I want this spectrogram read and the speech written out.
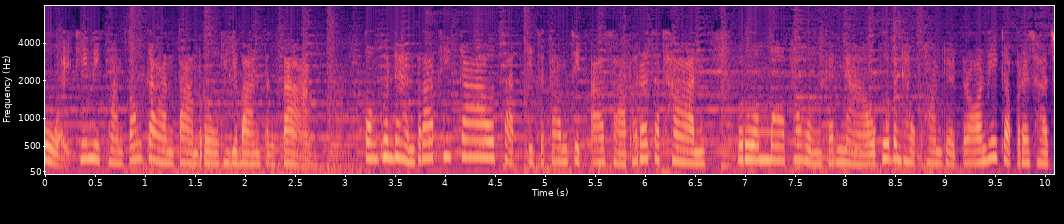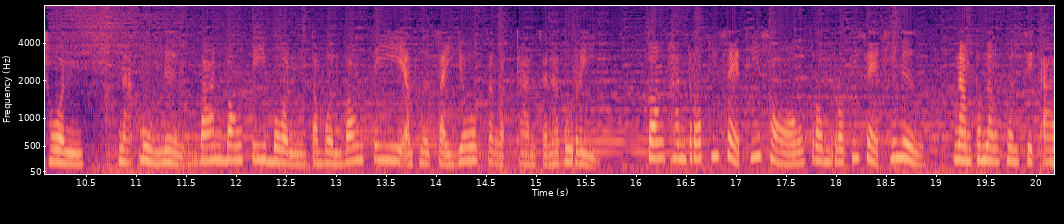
ป่วยที่มีความต้องการตามโรงพยาบาลต่างๆ กองพลทหารราบที่ 9 จัดกิจกรรมจิตอาสาพระราชทาน รวมมอผ้าห่มกันหนาว เพื่อบรรเทาความเดือดร้อนให้กับประชาชน ณ หมู่หนึ่ง บ้านบ้องตี้บน ตำบลบ้องตี้ อำเภอไซโยก จังหวัดกาญจนบุรี กองพันรบพิเศษที่ 2 กรมรบพิเศษที่ 1 นำกำลังพลจิตอา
